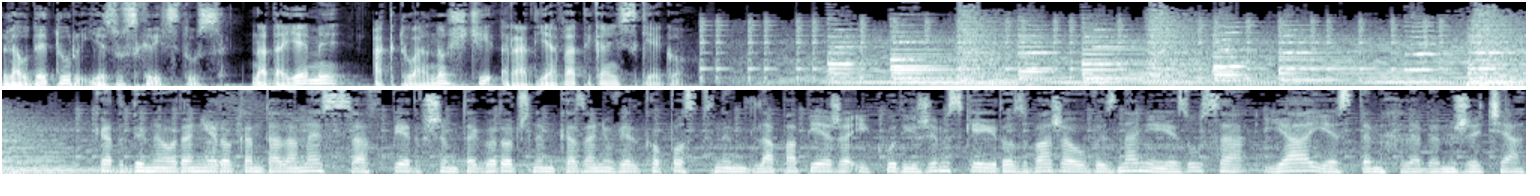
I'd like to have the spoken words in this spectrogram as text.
Laudetur Jezus Chrystus. Nadajemy aktualności Radia Watykańskiego. Kardynał Raniero Cantalamessa w pierwszym tegorocznym kazaniu wielkopostnym dla papieża i kurii rzymskiej rozważał wyznanie Jezusa Ja jestem chlebem życia.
